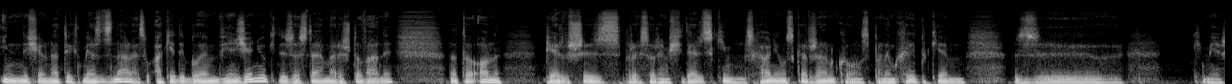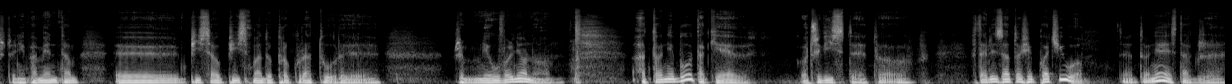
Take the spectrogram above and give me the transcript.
inny się natychmiast znalazł. A kiedy byłem w więzieniu, kiedy zostałem aresztowany, no to on pierwszy z profesorem Siderskim, z Hanią Skarżanką, z panem Chrypkiem, z kim jeszcze nie pamiętam, yy, pisał pisma do prokuratury, żeby mnie uwolniono. A to nie było takie oczywiste. To wtedy za to się płaciło. To, to nie jest tak, że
